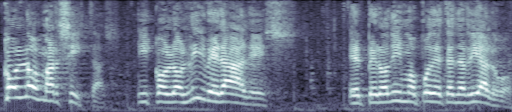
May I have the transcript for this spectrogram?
Con los marxistas y con los liberales, el peronismo puede tener diálogo.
